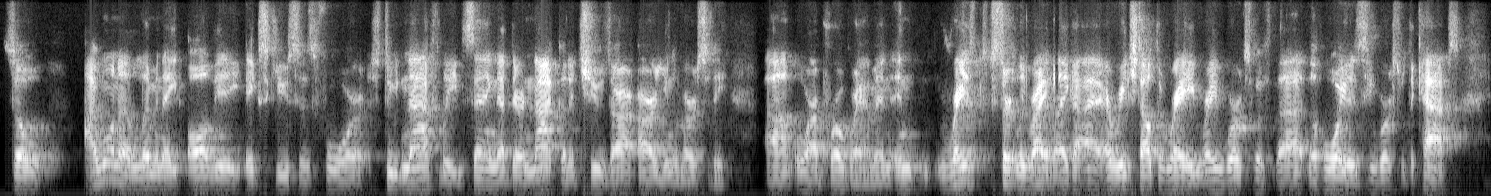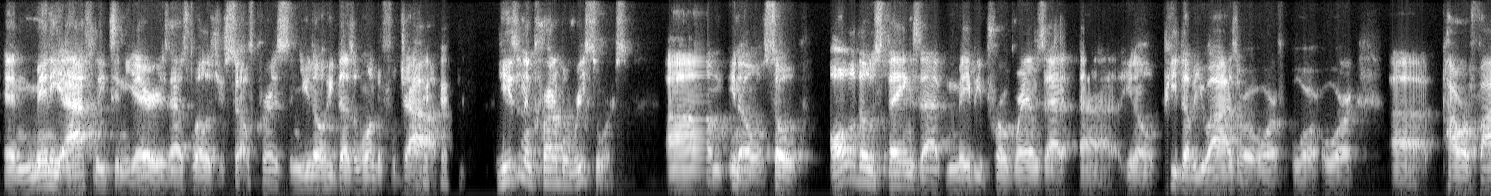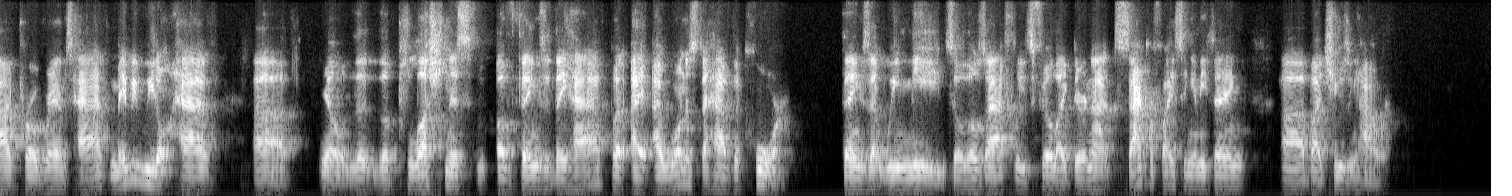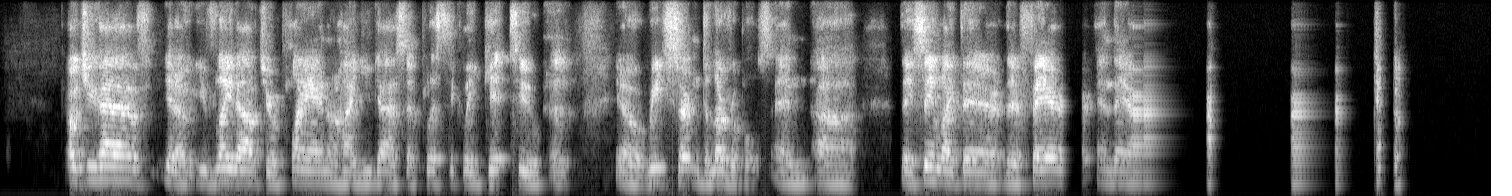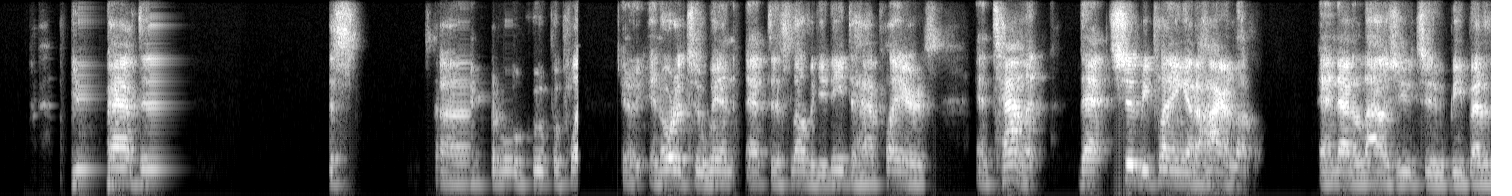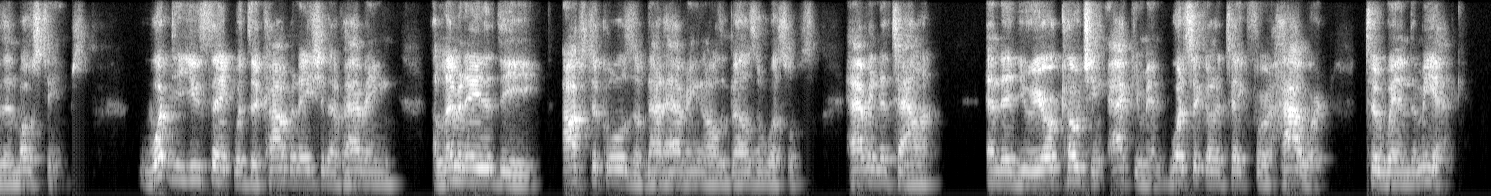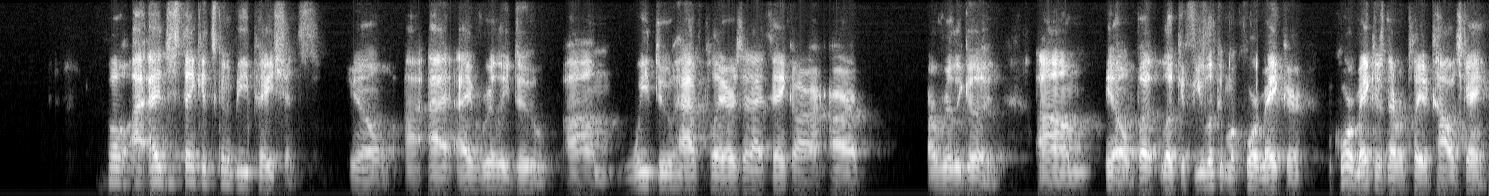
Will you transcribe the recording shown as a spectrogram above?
So I want to eliminate all the excuses for student athletes saying that they're not going to choose our, our university um, or our program. And, and Ray's certainly right. Like I, I reached out to Ray. Ray works with uh, the Hoyas. He works with the Caps and many athletes in the areas, as well as yourself, Chris. And you know he does a wonderful job. He's an incredible resource. Um, you know, so all of those things that maybe programs that uh, you know PWIs or or or, or uh, Power Five programs have, maybe we don't have uh, you know the the plushness of things that they have, but I, I want us to have the core things that we need, so those athletes feel like they're not sacrificing anything uh, by choosing Howard. Coach, you have, you know, you've laid out your plan on how you guys simplistically get to, uh, you know, reach certain deliverables, and uh, they seem like they're they're fair and they are. You have this, this uh, group of players. You know, in order to win at this level, you need to have players and talent that should be playing at a higher level and that allows you to be better than most teams. What do you think with the combination of having eliminated the obstacles of not having all the bells and whistles, having the talent, and then your coaching acumen, what's it going to take for Howard to win the MEAC? Well, I, just think it's going to be patience. You know, I, I, really do. Um, we do have players that I think are are are really good. Um, you know, but look, if you look at Makur Maker, Makur Maker's never played a college game.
